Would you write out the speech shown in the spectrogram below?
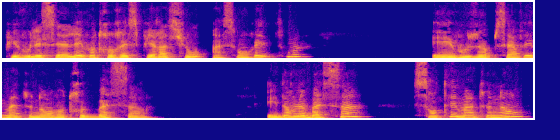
Puis vous laissez aller votre respiration à son rythme et vous observez maintenant votre bassin et dans le bassin, sentez maintenant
